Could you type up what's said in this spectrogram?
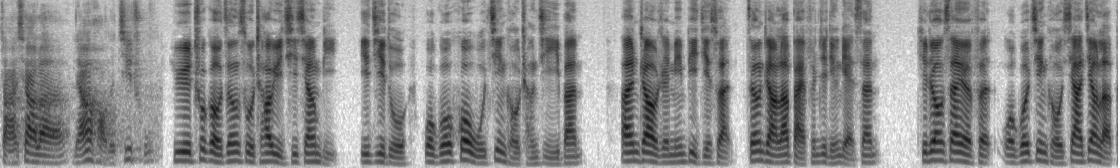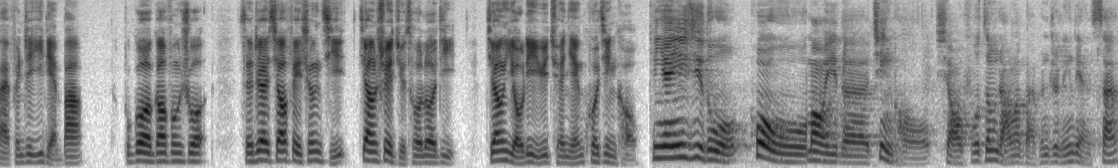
打下了良好的基础。与出口增速超预期相比，一季度我国货物进口成绩一般。按照人民币计算，增长了百分之零点三，其中三月份我国进口下降了百分之一点八。不过高峰说，随着消费升级、降税举措落地，将有利于全年扩进口。今年一季度货物贸易的进口小幅增长了百分之零点三，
